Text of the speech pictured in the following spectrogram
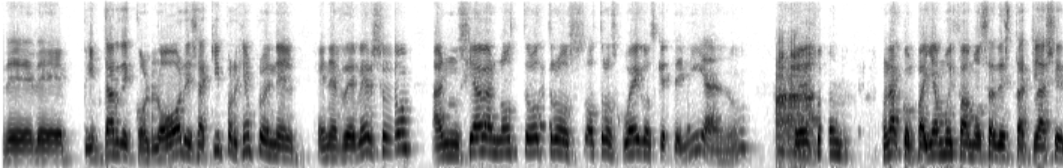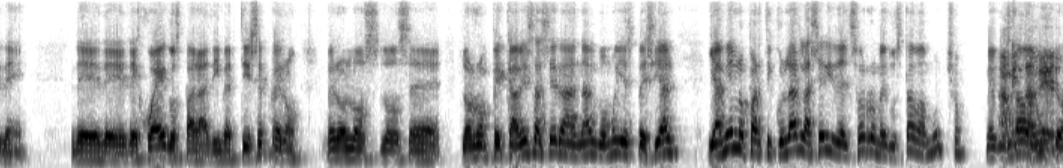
de, de pintar de colores. Aquí, por ejemplo, en el, en el reverso anunciaban otro- otros, otros juegos que tenían, ¿no? Ajá. Una compañía muy famosa de esta clase de, de, de- de juegos para divertirse, pero, pero los, los, eh, los rompecabezas eran algo muy especial. Y a mí en lo particular la serie del zorro me gustaba mucho, me A mí gustaba también, mucho.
